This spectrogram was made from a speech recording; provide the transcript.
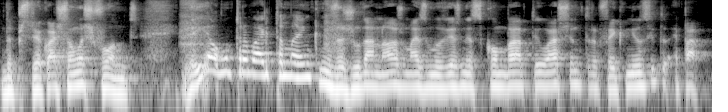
de perceber quais são as fontes. E aí algum trabalho também que nos ajuda a nós, mais uma vez, nesse combate, eu acho, entre fake news e... Epá,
